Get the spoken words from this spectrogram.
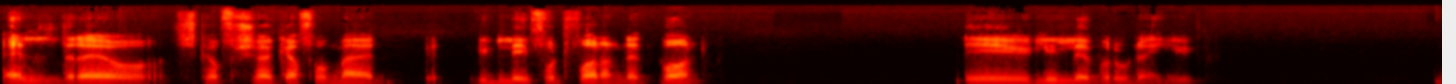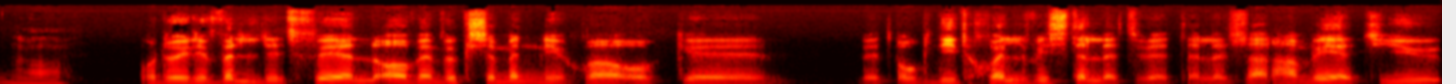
äldre och ska försöka få med Ville är fortfarande ett barn. Det är ju lillebrodern ju. Ja. Och då är det väldigt fel av en vuxen människa och, eh, och dit själv istället. Vet, eller så här, han vet ju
